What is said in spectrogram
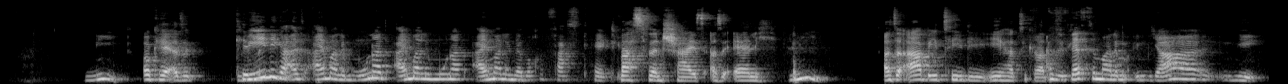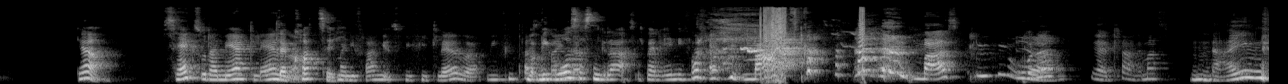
Nie. Okay, also Kim, Weniger als einmal im Monat, einmal im Monat, einmal in der Woche, fast täglich. was für ein Scheiß. Also ehrlich. Nie. Also A, B, C, D, E hat sie gerade. Also das letzte Mal im, im Jahr, nee. ja. Sechs oder mehr Gläser. Da kotze ich. Ich meine, die Frage ist, wie viel Gläser? Wie viel passen wie groß ist ein Glas? Ich meine, reden die von. Maß? Maßkrügen, oder? Ja. Ja, klar, eine Maß. Nein.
